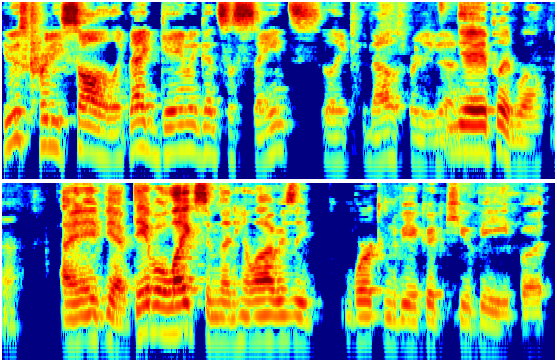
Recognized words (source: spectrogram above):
he was pretty solid. Like that game against the Saints, like that was pretty good. Yeah, he played well. I mean, if yeah, if Daboll likes him, then he'll obviously work him to be a good QB. But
